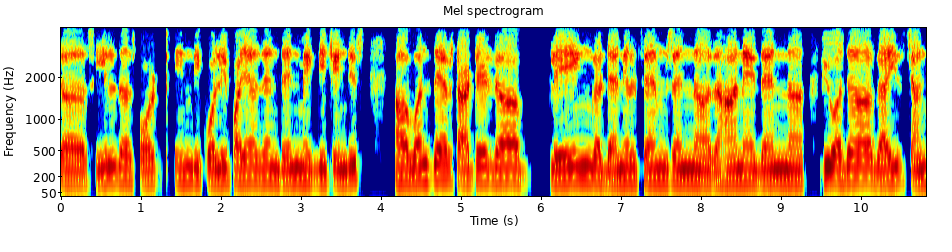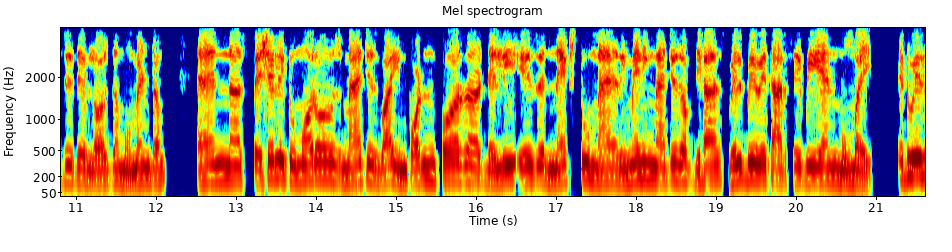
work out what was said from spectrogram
uh, seal the spot in the qualifiers, and then make the changes. Uh, once they have started uh, playing uh, Daniel Sams and Rahane, then a few other guys, chances they've lost the momentum and uh, especially tomorrow's match is why important for uh, Delhi is next two ma- remaining matches of theirs will be with RCB and Mumbai. It will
